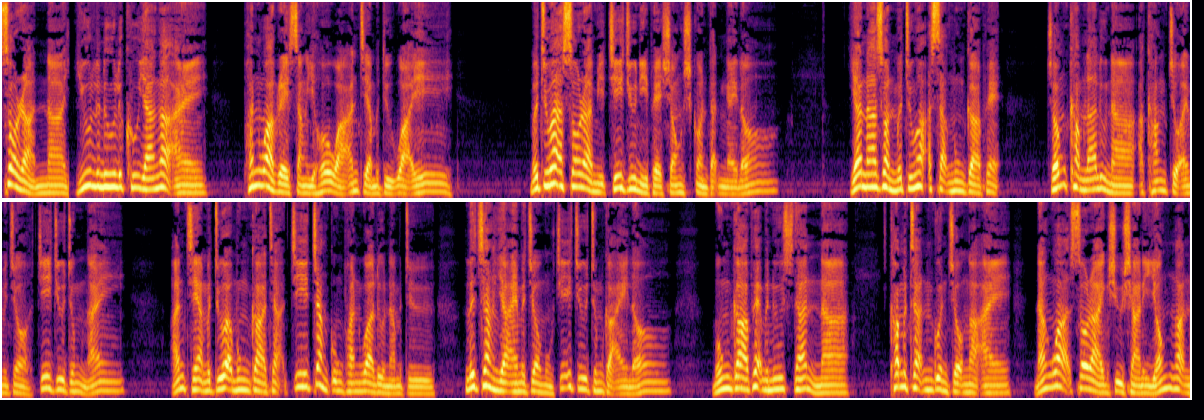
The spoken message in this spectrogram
สรานายูลนูลคูยางะไอพันว่าเกรซังยโฮวาอันเจมาดูว่าเอมาดูว่าสรามีเจจูนีเพชองสกอนตัดไงลอยานาซอนมาดูว่าอสักมุงกาเพจอมคำลาลูนาอคังจ่อไอมาจ่อเจจูจงไงอันเจมาดูว่ามุงกาจะเจจังกุงพันว่าลูนามาดูและจังยาไอมาจ่อมุงเจจูจงกาไอลอมุงกาเพมนูสดานนา ခမတန်ကွန်ကြောငါအိုင်နန်ဝဆောရိုင်ရှူရှာနီယောငန်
